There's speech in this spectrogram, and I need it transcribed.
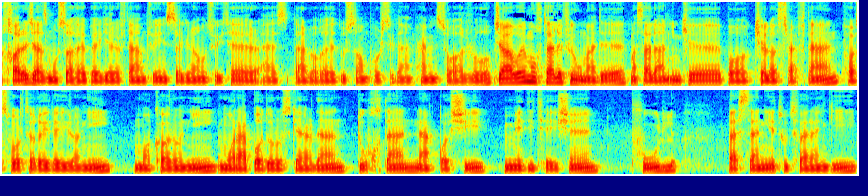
خارج از مصاحبه گرفتم توی اینستاگرام و توییتر از در واقع دوستان پرسیدم همین سوال رو. جواب مختلفی اومده مثلا اینکه با کلاس رفتن پاسپورت غیر ایرانی ماکارونی مربا درست کردن دوختن نقاشی مدیتیشن پول بستنی توت فرنگی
